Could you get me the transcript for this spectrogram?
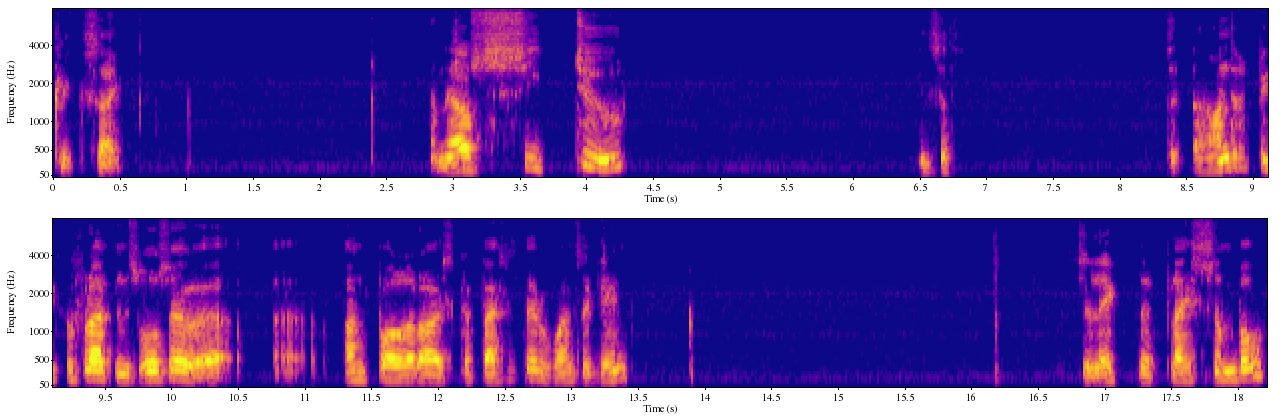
Click save. And now C2 is a 100 picofarad and is also a, a unpolarized capacitor. Once again select the place symbol.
